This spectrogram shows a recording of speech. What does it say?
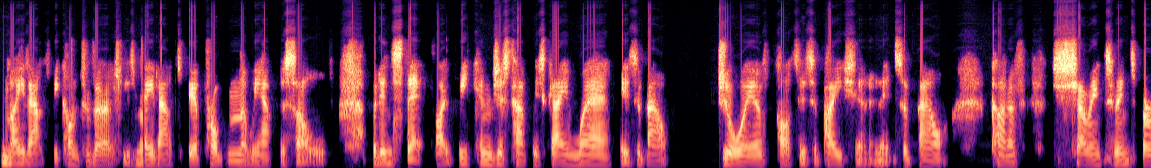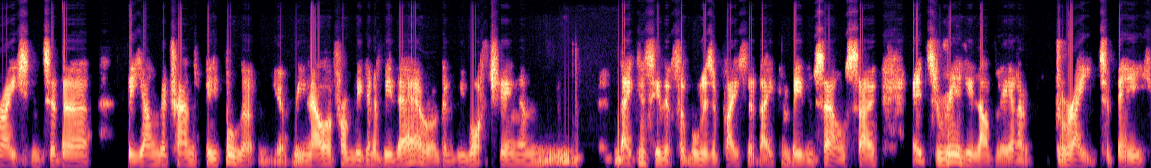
made out to be controversial it's made out to be a problem that we have to solve. But instead like we can just have this game where it's about joy of participation and it's about kind of showing some inspiration to the the younger trans people that we know are probably going to be there or going to be watching and they can see that football is a place that they can be themselves so it's really lovely and great to be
